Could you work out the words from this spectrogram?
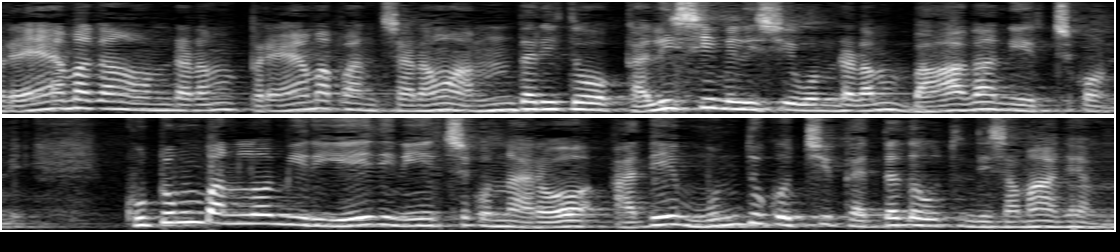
ప్రేమగా ఉండడం ప్రేమ పంచడం అందరితో కలిసిమెలిసి ఉండడం బాగా నేర్చుకోండి. కుటుంబంలో మీరు ఏది నేర్చుకున్నారో అదే ముందుకొచ్చి పెద్దదవుతుంది సమాజంలో.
